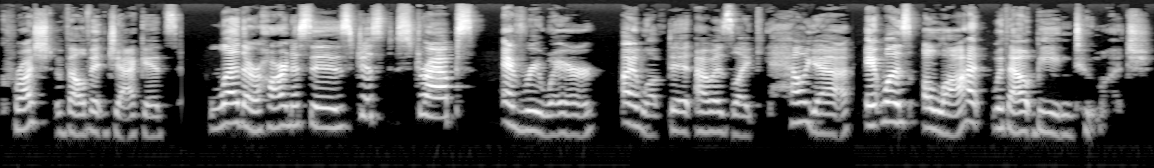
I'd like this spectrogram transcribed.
crushed velvet jackets, leather harnesses, just straps everywhere. I loved it. I was like, hell yeah. It was a lot without being too much.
